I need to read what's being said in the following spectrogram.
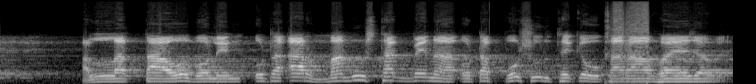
আল্লাহ তাও বলেন, ওটা আর মানুষ থাকবে না, ওটা পশুর থেকেও খারাপ হয়ে যাবে।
